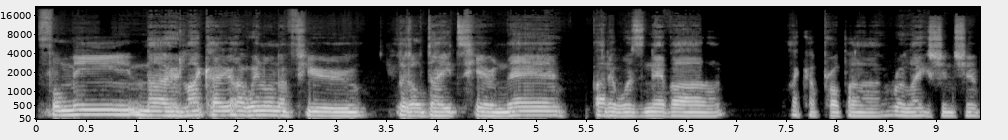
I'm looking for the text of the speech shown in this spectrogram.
For me, no. Like I, I went on a few little dates here and there, but it was never like a proper relationship.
